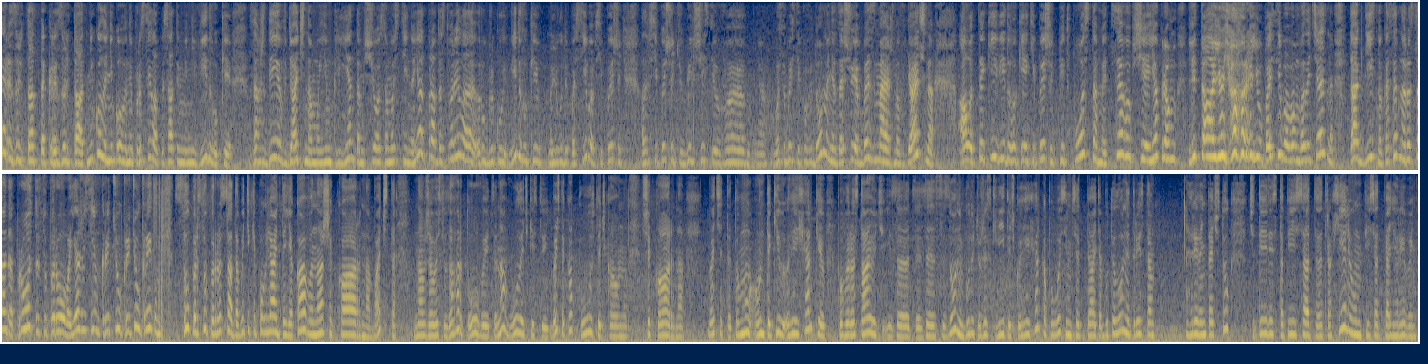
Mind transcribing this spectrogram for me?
це результат так результат. Ніколи нікого не просила писати мені відгуки. Завжди вдячна моїм клієнтам, що самостійно. Я правда створила рубрику відгуки. Люди спасіба, всі пишуть, але всі пишуть більшість в, в особисті повідомлення, за що я безмежно вдячна. А от такі відгуки, які пишуть під постами, це взагалі я прям літаю, я в раю. Спасибо вам величезне. Так, дійсно, касетна розсада просто суперова. Я ж усім кричу, кричу криком. Супер, супер розсада. Ви тільки погляньте, яка вона шикарна. Бачите, вона вже ось загартовується, на вуличці стоїть. Бачите, капусточка воно шикарна. Бачите, тому он такі гейхерки повиростають із е, за сезон і будуть уже з квіточкою. Гейхерка по 85, а бутилони 300 гривень 5 штук, 450 трахеліум, 55 гривень.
